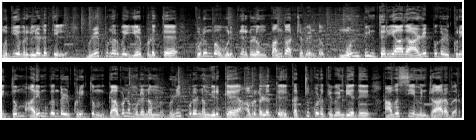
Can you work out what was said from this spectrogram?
முதியவர்களிடத்தில் விழிப்புணர்வை ஏற்படுத்த குடும்ப உறுப்பினர்களும் பங்காற்ற வேண்டும். முன்பின் தெரியாத அழைப்புகள் குறித்தும் அறிமுகங்கள் குறித்தும் கவனமுடனும் விழிப்புடனும் இருக்க அவர்களுக்கு கற்றுக் கொடுக்க வேண்டியது அவசியம் என்றார் அவர்.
